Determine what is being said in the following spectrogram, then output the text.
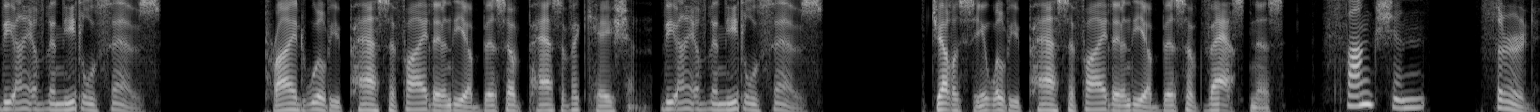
The eye of the needle says, Pride will be pacified in the abyss of pacification. The eye of the needle says, Jealousy will be pacified in the abyss of vastness. function, Third,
